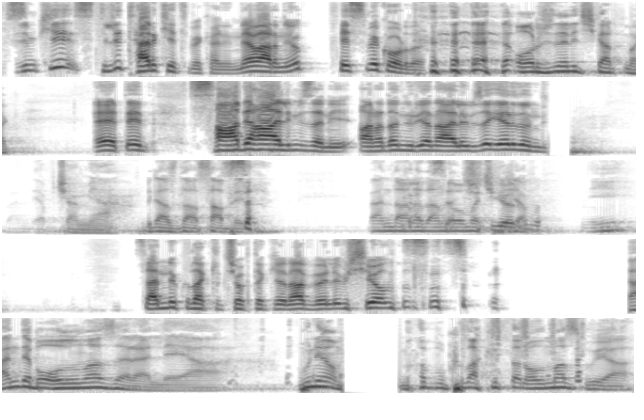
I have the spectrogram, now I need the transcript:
Bizimki stili terk etmek hani. Ne var ne yok kesmek orada. Orijinali çıkartmak. evet evet. Sade halimiz hani. Anadan üreyen halimize geri döndük. Ben de yapacağım ya. Biraz daha sabredin. Ben de anadan Sen doğuma çıkacağım. Neyi? Sen de kulaklık çok takıyorsun abi. Böyle bir şey olmasın. Ben de bu olmaz herhalde ya. Bu ne am- Bu kulaklıktan olmaz bu ya.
